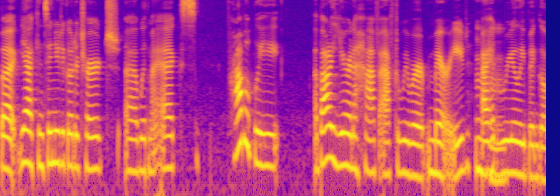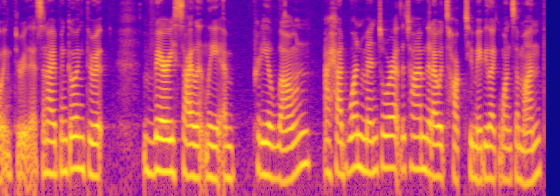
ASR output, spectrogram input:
But yeah, continue to go to church uh, with my ex. Probably about a year and a half after we were married, I had mm-hmm. really been going through this, and I had been going through it very silently and pretty alone. I had one mentor at the time that I would talk to maybe like once a month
